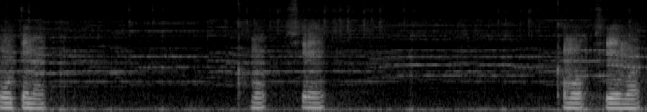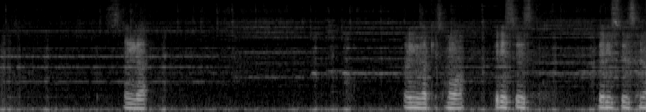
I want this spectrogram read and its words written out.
を持ってない。かもしれん。かもしれませんが、龍崎さんはクリスクリス様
